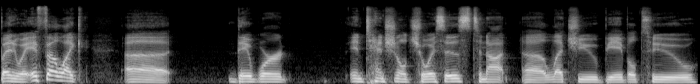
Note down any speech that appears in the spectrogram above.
But anyway, it felt like uh, they were intentional choices to not uh, let you be able to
